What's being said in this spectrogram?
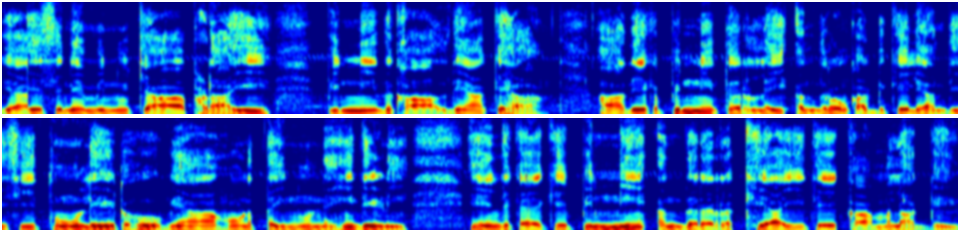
ਗਿਆ। ਇਸ ਨੇ ਮੈਨੂੰ ਚਾਹ ਫੜਾਈ। ਪਿੰਨੀ ਦਿਖਾਲਦਿਆਂ ਕਿਹਾ ਆਹ ਦੇਖ ਪਿੰਨੀ ਤੇਰੇ ਲਈ ਅੰਦਰੋਂ ਕੱਢ ਕੇ ਲਿਆਂਦੀ ਸੀ, ਤੂੰ ਲੇਟ ਹੋ ਗਿਆ, ਹੁਣ ਤੈਨੂੰ ਨਹੀਂ ਦੇਣੀ। ਇੰਜ ਕਹਿ ਕੇ ਪਿੰਨੀ ਅੰਦਰ ਰੱਖਿਆਈ ਤੇ ਕੰਮ ਲੱਗ ਗਈ।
